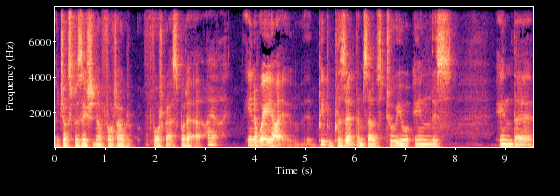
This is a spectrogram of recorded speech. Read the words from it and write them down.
a juxtaposition of photog- photographs, but uh, I, I, in a way, I people present themselves to you in this, in the.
